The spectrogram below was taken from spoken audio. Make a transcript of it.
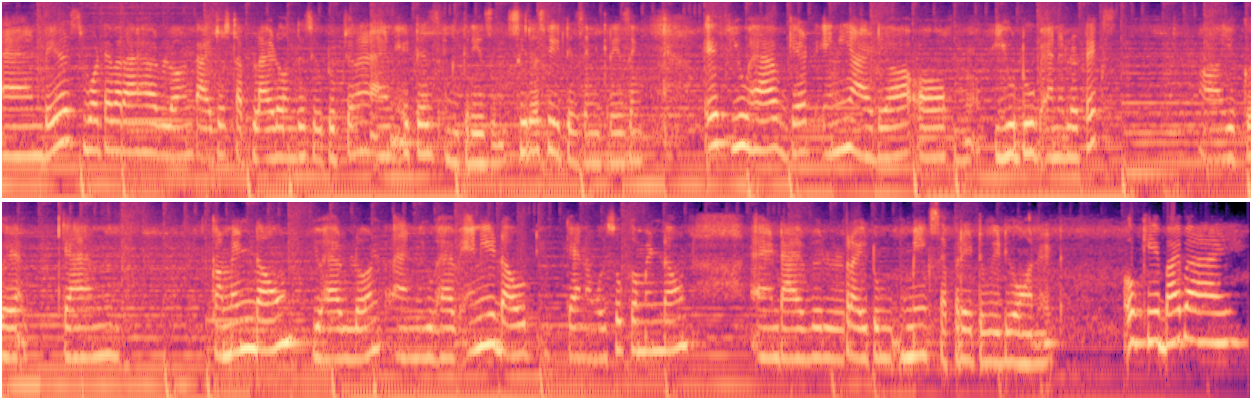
And yes whatever i have learned i just applied on this youtube channel and it is increasing. Seriously it is increasing. If you have get any idea of youtube analytics uh, you can comment down. You have learned and you have any doubt you can also comment down. And i will try to make separate video on it okay bye bye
